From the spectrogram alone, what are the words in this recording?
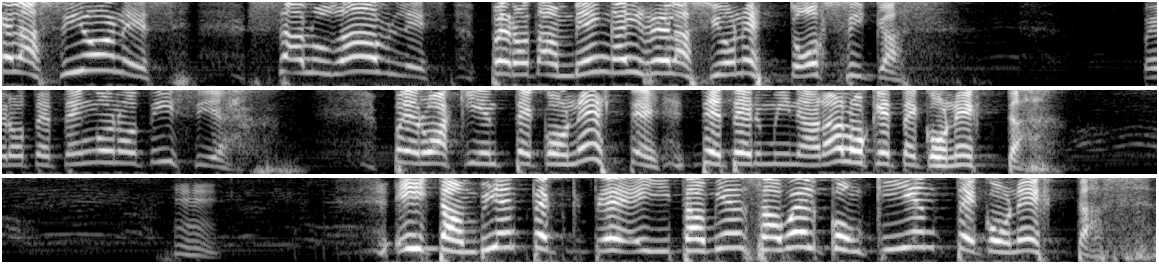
relaciones saludables, pero también hay relaciones tóxicas. Pero te tengo noticias. Pero a quien te conecte determinará lo que te conecta. Y también, y también saber con quién te conectas.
